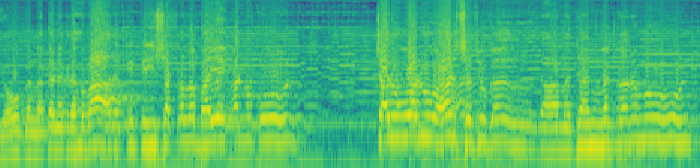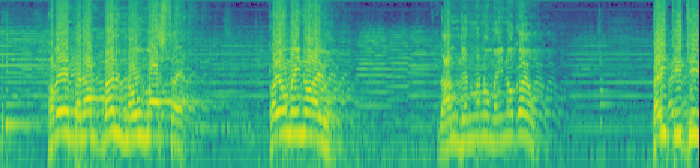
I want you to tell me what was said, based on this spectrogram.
યોગ લગ્ન ગ્રહ વાર તિથિ શકલ ભય અનુકૂળ. ચરુવરુ હર્ષ જુગ, રામ જન્મ કરમૂલ હવે બરાબર નવ માસ થયા. કયો મહિનો આવ્યો? રામ જન્મનો મહિનો કયો? કઈ તિથિ?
